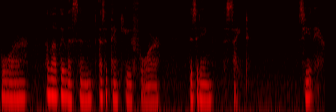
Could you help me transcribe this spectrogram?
for a lovely listen as a thank you for visiting the site. See you there.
